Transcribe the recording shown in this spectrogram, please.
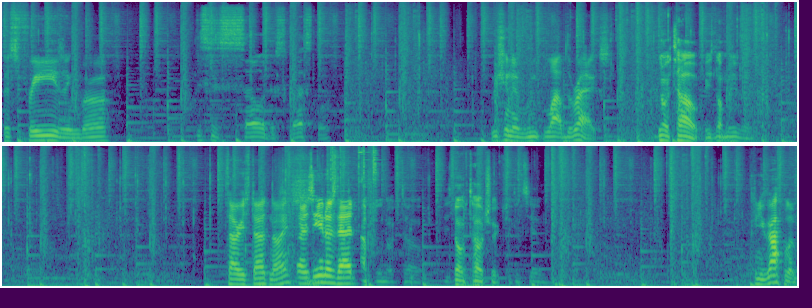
It's freezing, bro. This is so disgusting. We shouldn't light up the Rex. He's knocked out. He's not moving. Terry's dead, nice. Zeno's dead. Absolutely knocked out. He's knocked out, Trix. You can see him. Can you grapple him?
